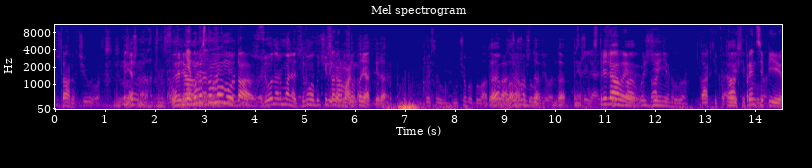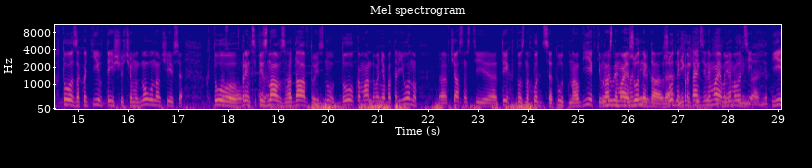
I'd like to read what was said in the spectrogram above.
щось Так. навчили вас? Ну, Конечно. Ні, ну в основному, так. Да. Все нормально, всему обучили, Всё как бы нормально, все в да. порядке, да. Тобто учоба була? Да, Що была вам учеба, було да, делать? да, конечно. Стріляли. Вождение было. Тактика. Тактика Тобто, в принципі, хто захотів, той що чому нову навчився, хто в принципі знав, згадав. Тобто, ну, до командування батальйону, е, в частності е, тих, хто знаходиться тут на об'єкті, в нас немає жодних, да, Да, жодних претензій немає. Вони молодці. да. Є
